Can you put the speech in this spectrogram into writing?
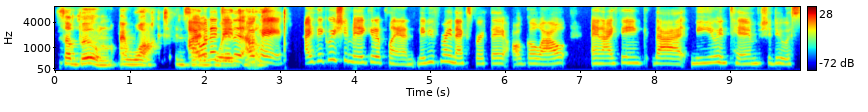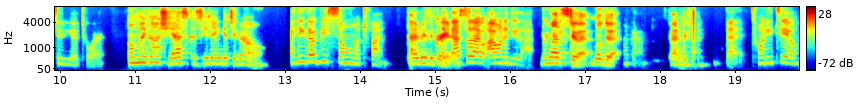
So boom, I walked inside. I want to do the okay. I think we should make it a plan. Maybe for my next birthday, I'll go out and I think that me, you, and Tim should do a studio tour. Oh my gosh, yes, because he didn't get to go. I think that would be so much fun. That'd be the greatest. Like, that's what I, I want to do that. We're Let's do it. We'll do it. Okay. That'd be fun. Bet 22.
